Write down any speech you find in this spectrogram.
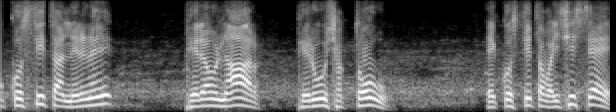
कुस्तीचा निर्णय फिरवणार फिरवू शकतो. हे कुस्तीचं वैशिष्ट्य आहे.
